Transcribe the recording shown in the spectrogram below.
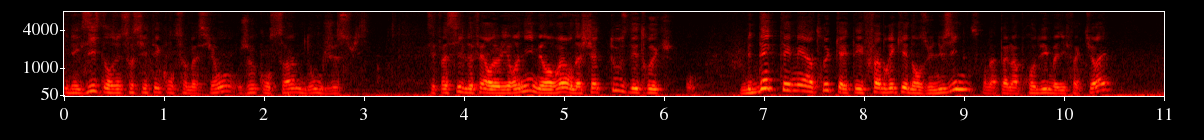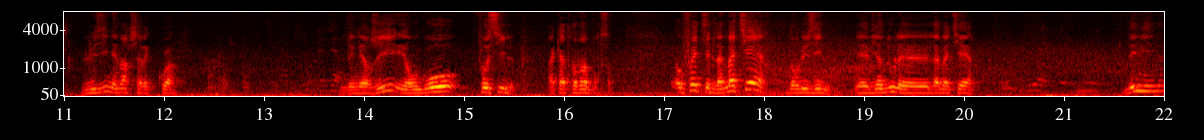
Il existe dans une société consommation. Je consomme, donc je suis. C'est facile de faire de l'ironie, mais en vrai, on achète tous des trucs. Mais dès que tu émets un truc qui a été fabriqué dans une usine, ce qu'on appelle un produit manufacturé, l'usine, elle marche avec quoi? L'énergie et en gros, fossile. à 80%. Au fait, il y a de la matière dans l'usine. Et elle vient d'où la, la matière? Des mines.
